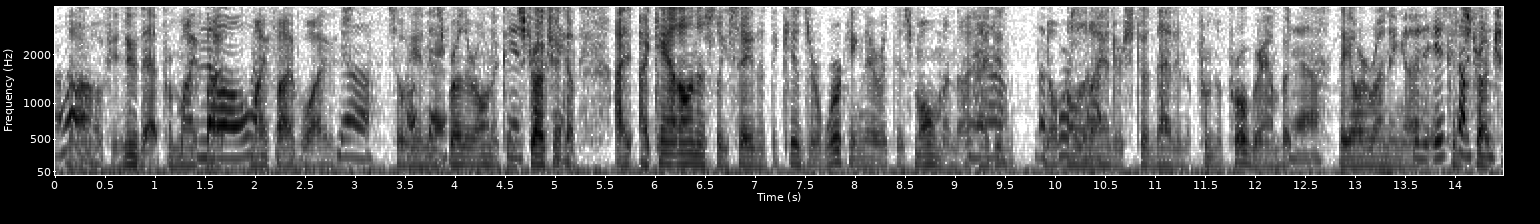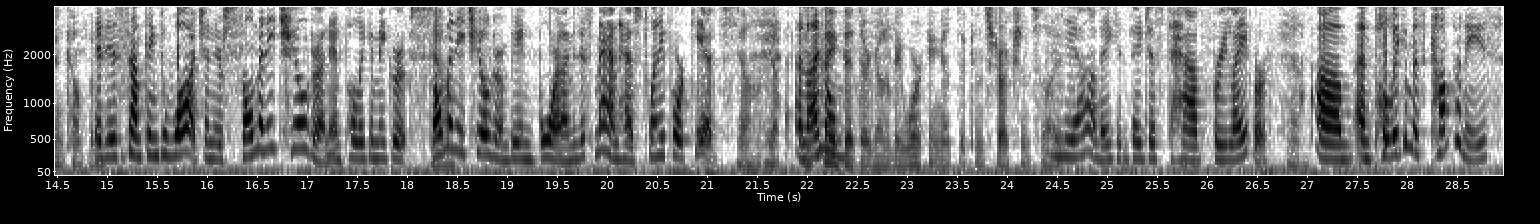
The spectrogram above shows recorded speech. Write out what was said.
I don't know if you knew that from my five, I my five wives. Yeah, So he and his brother own a construction company. I, I can't honestly say that the kids are working there at this moment. I, I didn't don't know that I understood that in the, from the program, but Yeah. they are running a construction company. It is something to watch, and there's so many children in polygamy groups. So many children being born. I mean, this man has 24 kids. Yeah, yeah. And You'd I think that they're going to be working at the construction site. Yeah, they they just have free labor, um, and polygamous companies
